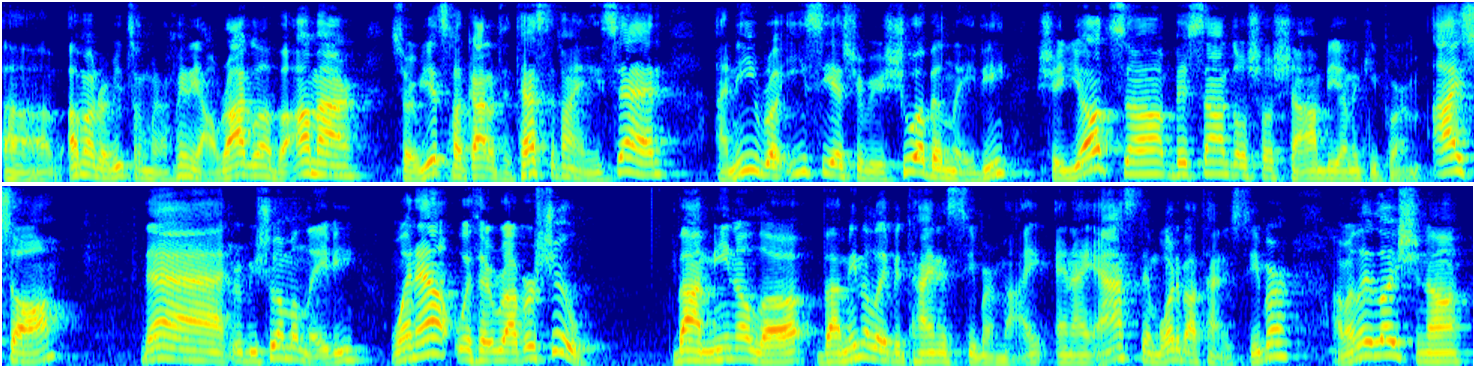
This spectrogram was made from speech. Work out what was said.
Uh, Amar Rabbi Yitzchak bar Nachmeni al Ragla v'Amar. So Rabbi Yitzchak got up to testify and he said, Ani ra'isi es Yeshua ben Levi sheyotza besandal shosham b'Yom Kippurim. I saw that Rabbi Yeshua ben Levi went out with a rubber shoe. And I asked him, what about tainis sibur? Amalei loishna,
